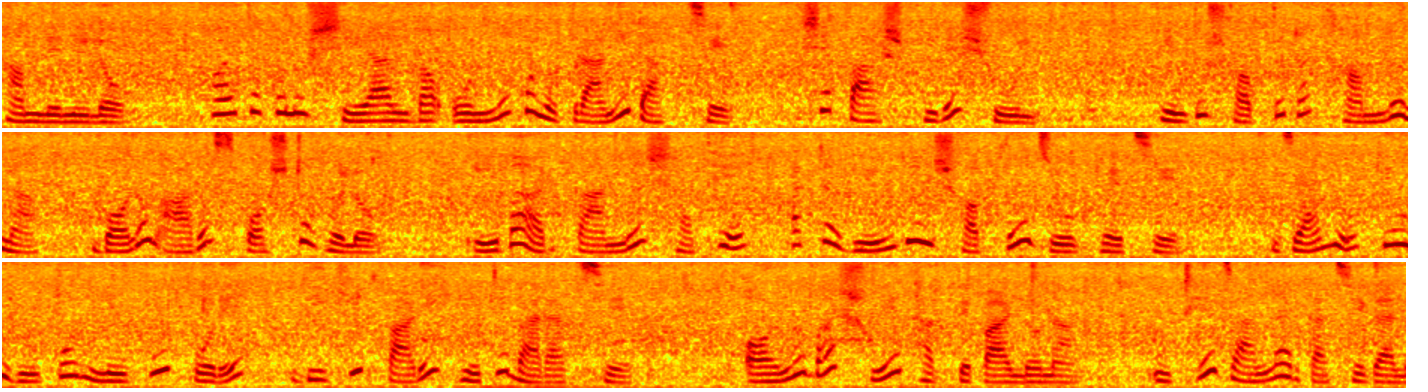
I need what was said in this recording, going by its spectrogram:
সামলে নিল। হয়তো কোনো শেয়াল বা অন্য কোনো প্রাণী ডাকছে। সে পাশ ফিরে শুল। কিন্তু শব্দটা থামল না, বরং আরও স্পষ্ট হল। এবার কান্নার সাথে একটা রিংরিং শব্দ যোগ হয়েছে, যেন কেউ রূপর নুপুর পরে দিঘির পাড়ে হেঁটে বেড়াচ্ছে। অর্ণবা শুয়ে থাকতে পারল না, উঠে জানলার কাছে গেল।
